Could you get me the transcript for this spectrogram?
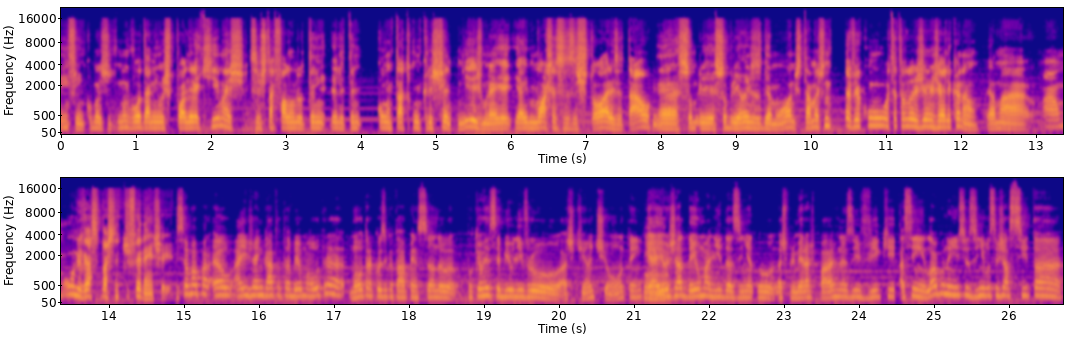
enfim, como eu não vou dar nenhum spoiler aqui, mas se a gente está falando, tem, ele tem contato com o cristianismo, né? E, e aí mostra essas histórias e tal, é, sobre, sobre anjos e demônios e tal, mas não tem a ver com a tetralogia angélica, não. É uma, uma um universo bastante diferente aí. Isso é uma. É, aí já engata também uma outra, uma outra coisa que eu tava pensando, porque eu recebi o livro, acho que anteontem, uhum. e aí eu já dei uma lidazinha do, nas primeiras páginas e vi que, assim, logo no iníciozinho você já cita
